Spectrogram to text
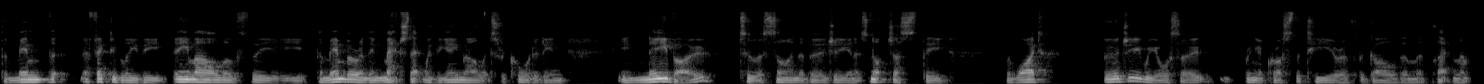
the mem the, effectively the email of the the member and then match that with the email that's recorded in in Nebo to assign the burgee. And it's not just the the white burgee, we also bring across the tier of the gold and the platinum.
